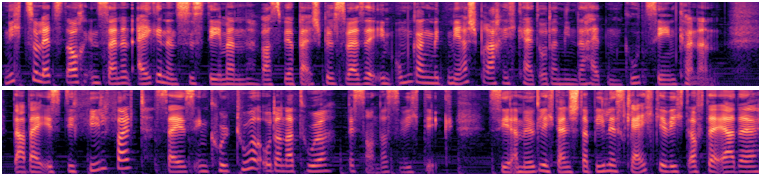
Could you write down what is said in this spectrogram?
Nicht zuletzt auch in seinen eigenen Systemen, was wir beispielsweise im Umgang mit Mehrsprachigkeit oder Minderheiten gut sehen können. Dabei ist die Vielfalt, sei es in Kultur oder Natur, besonders wichtig. Sie ermöglicht ein stabiles Gleichgewicht auf der Erde,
